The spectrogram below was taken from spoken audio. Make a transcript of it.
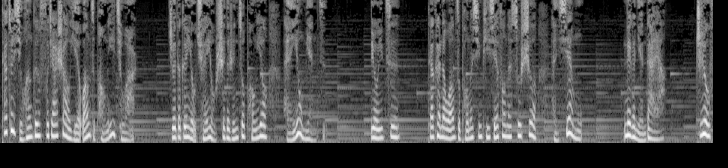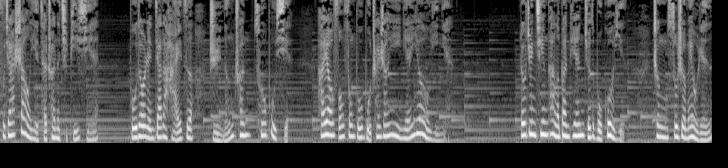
他最喜欢跟富家少爷王子鹏一起玩，觉得跟有权有势的人做朋友很有面子。有一次，他看到王子鹏的新皮鞋放在宿舍，很羡慕。那个年代啊，只有富家少爷才穿得起皮鞋，普通人家的孩子只能穿粗布鞋，还要缝缝补补穿上一年又一年。刘俊清看了半天，觉得不过瘾。趁宿舍没有人，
